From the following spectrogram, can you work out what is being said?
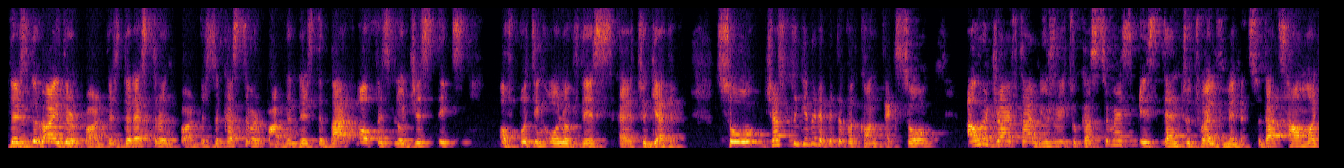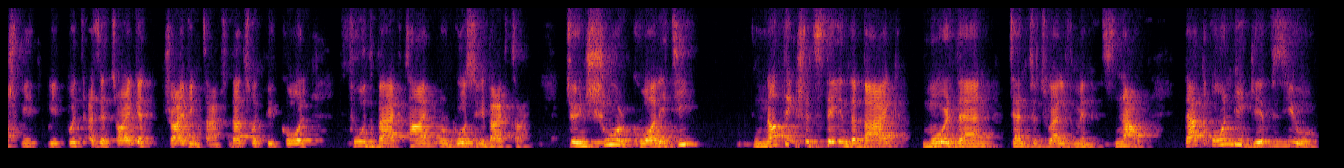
There's the rider part, there's the restaurant part, there's the customer part, then there's the back office logistics of putting all of this uh, together. So just to give it a bit of a context, so our drive time usually to customers is 10 to 12 minutes. So that's how much we, we put as a target driving time. So that's what we call food bag time or grocery bag time. To ensure quality, nothing should stay in the bag more than 10 to 12 minutes. Now, that only gives you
